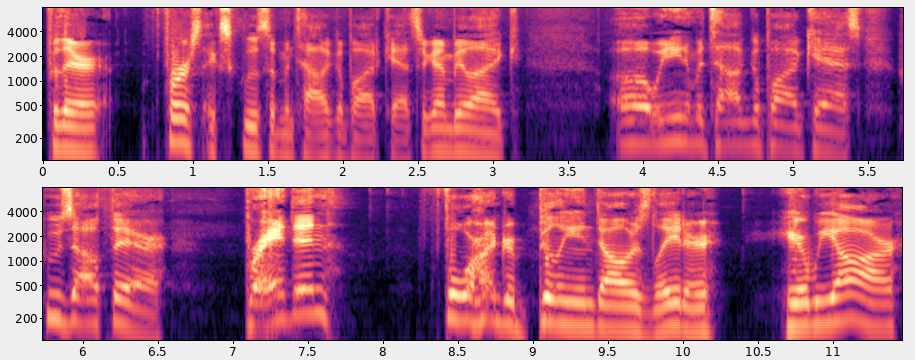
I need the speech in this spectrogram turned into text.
for their first exclusive Metallica podcast. They're going to be like, oh, we need a Metallica podcast. Who's out there? Brandon? $400 billion later, here we are.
